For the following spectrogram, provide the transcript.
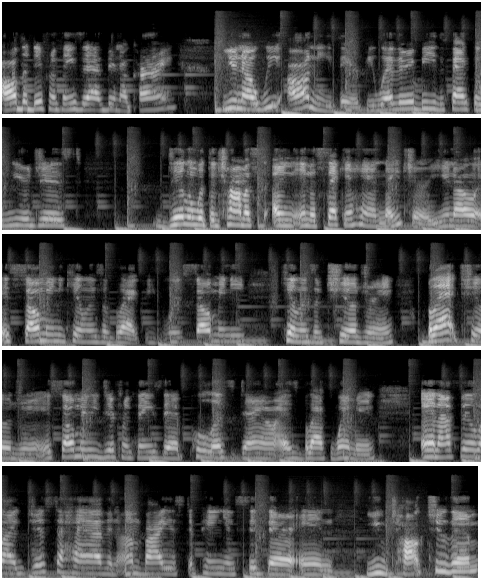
all the different things that have been occurring, you know, we all need therapy, whether it be the fact that we are just dealing with the trauma in, in a secondhand nature. You know, it's so many killings of black people. It's so many killings of children, black children. It's so many different things that pull us down as black women. And I feel like just to have an unbiased opinion sit there and you talk to them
